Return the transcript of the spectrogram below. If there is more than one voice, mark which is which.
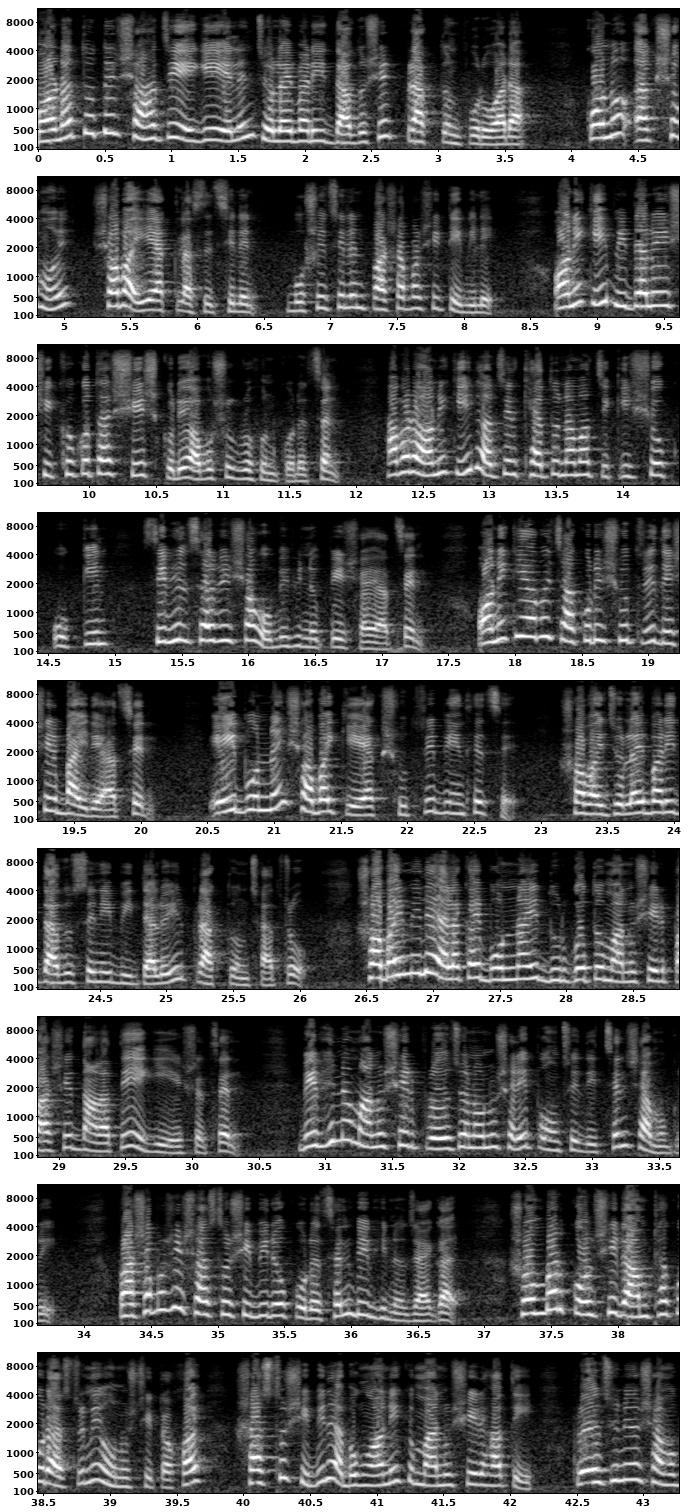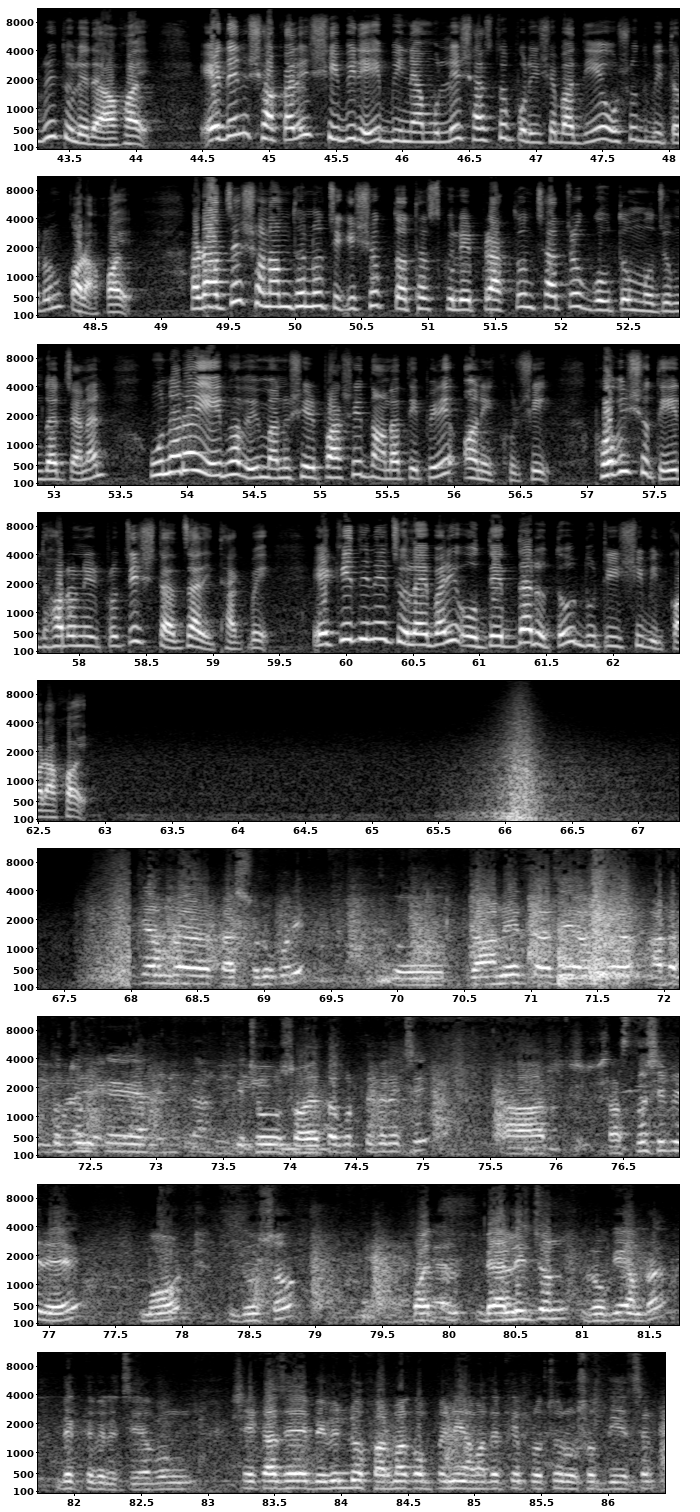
Speaker 1: বর্ণাঢ্যদের সাহায্যে এগিয়ে এলেন চোলাইবাড়ির দ্বাদশের প্রাক্তন পড়ুয়ারা। কোনো এক সময় সবাই এক ক্লাসে ছিলেন, বসেছিলেন পাশাপাশি টেবিলে। অনেকেই বিদ্যালয়ে শিক্ষকতা শেষ করে অবসর গ্রহণ করেছেন। আবার অনেকেই রাজ্যের খ্যাতনামা চিকিৎসক, উকিল, সিভিল সার্ভিস সহ বিভিন্ন পেশায় আছেন। অনেকেই আবার চাকরির সূত্রে দেশের বাইরে আছেন। এই বন্যায় সবাইকে এক সূত্রে বেঁধেছে। সবাই জোলাইবাড়ির দ্বাদশ শ্রেণি বিদ্যালয়ের প্রাক্তন ছাত্র। সবাই মিলে এলাকায় বন্যায় দুর্গত মানুষের পাশে দাঁড়াতে এগিয়ে এসেছেন। বিভিন্ন মানুষের প্রয়োজন অনুসারে পৌঁছে দিচ্ছেন সামগ্রী। পাশাপাশি স্বাস্থ্য শিবিরও করেছেন বিভিন্ন জায়গায়। সোমবার কলসি রামঠাকুর আশ্রমে অনুষ্ঠিত হয় স্বাস্থ্য শিবির এবং অনেক মানুষের হাতে প্রয়োজনীয় সামগ্রী তুলে দেওয়া হয়। এদিন সকালে শিবিরে বিনামূল্যে স্বাস্থ্য পরিষেবা দিয়ে ওষুধ বিতরণ করা হয়। রাজ্যের স্বনামধন্য চিকিৎসক তথা স্কুলের প্রাক্তন ছাত্র গৌতম মজুমদার জানান, উনারা এইভাবে মানুষের পাশে দাঁড়াতে পেরে অনেক খুশি। ভবিষ্যতে এ ধরনের প্রচেষ্টা জারি থাকবে। একই দিনে জোলাইবাড়ি ও দেবদারুতেও দুটি শিবির করা হয়।
Speaker 2: আমরা কাজ শুরু করি, তো ত্রাণের কাজে আমরা আটাত্তর জনকে কিছু সহায়তা করতে পেরেছি। আর স্বাস্থ্য শিবিরে মোট দুশো বিয়াল্লিশ জন রোগী আমরা দেখতে পেরেছি এবং সেই কাজে বিভিন্ন ফার্মা কোম্পানি আমাদেরকে প্রচুর ওষুধ দিয়েছেন।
